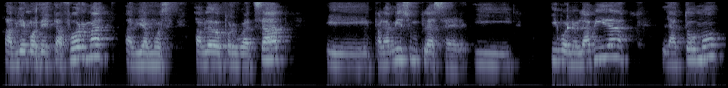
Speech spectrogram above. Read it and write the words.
hablemos de esta forma. Habíamos hablado por WhatsApp, y para mí es un placer. Y, y bueno, la vida la tomo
